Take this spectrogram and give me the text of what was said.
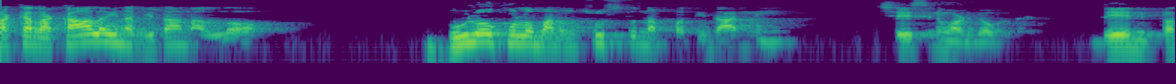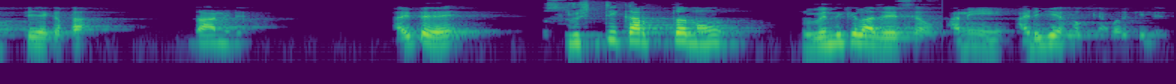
రకరకాలైన విధానాల్లో భూలోకంలో మనం చూస్తున్న ప్రతి దాన్ని చేసినవాడుగా ఉన్నాడు దేని ప్రత్యేకత? దానిదే. అయితే సృష్టికర్తను నువ్వెందుకు ఇలా చేసావు అని అడిగే హక్కు ఎవరికి లేదు.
